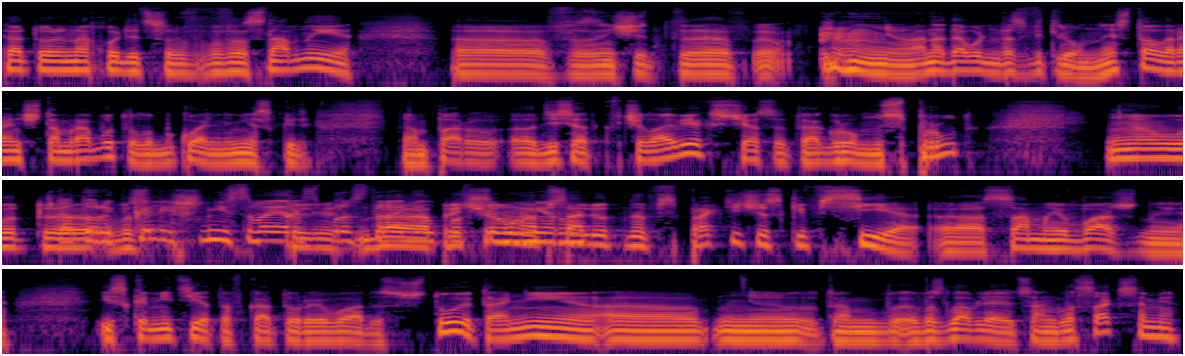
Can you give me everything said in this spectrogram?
которые находятся в основные, э, значит, э, она довольно разветвленная стала. Раньше там работало буквально несколько, там пару э, десятков человек, сейчас это огромный спрут. Вот, Который вос... клешни свои Клеш... распространил да, по причем абсолютно практически все самые важные из комитетов, которые в АДА существуют, они там возглавляются англосаксами,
